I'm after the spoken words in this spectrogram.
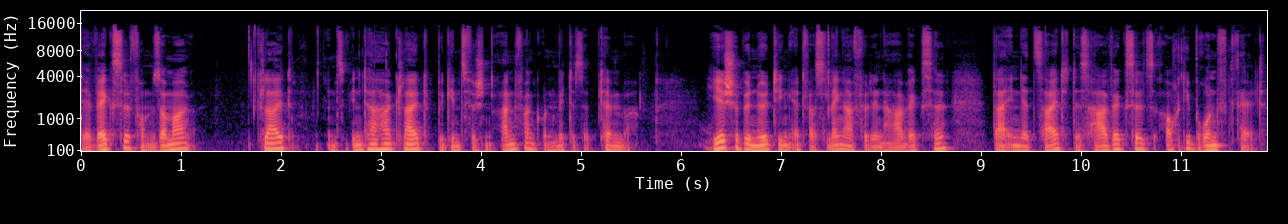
Der Wechsel vom Sommerkleid ins Winterhaarkleid beginnt zwischen Anfang und Mitte September. Hirsche benötigen etwas länger für den Haarwechsel, da in der Zeit des Haarwechsels auch die Brunft fällt.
